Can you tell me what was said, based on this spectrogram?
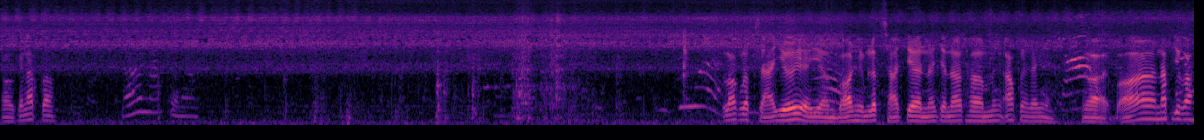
rồi cái nắp con. Đó nắp rồi nè lót lớp xả dưới, rồi giờ mình bỏ thêm lớp xả trên nữa cho nó thơm miếng ốc nha đây nè. Rồi, bỏ nắp vô con.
